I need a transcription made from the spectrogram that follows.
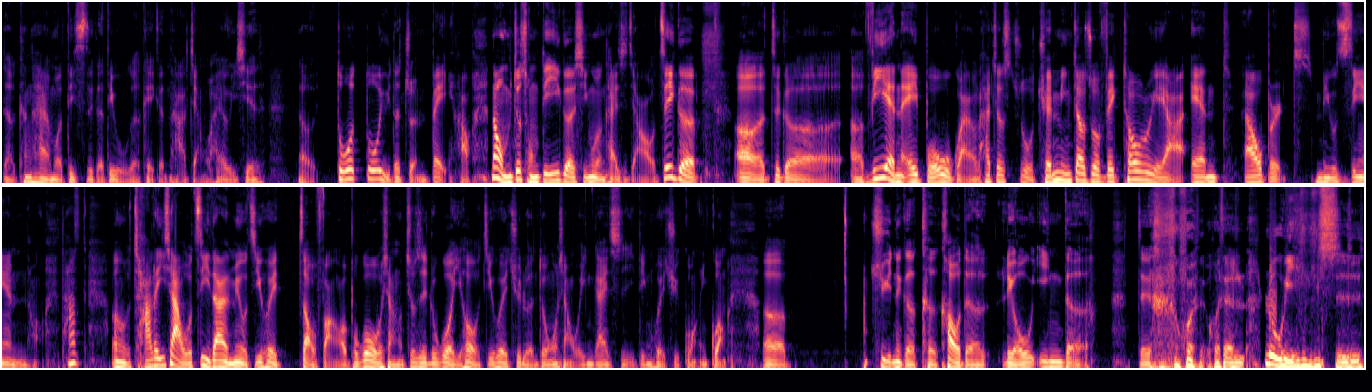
呃，看看有没有第四个、第五个可以跟他讲。我还有一些呃多多余的准备。好，那我们就从第一个新闻开始讲哦。这个呃，这个呃，V&A 博物馆哦，它叫做全名叫做 Victoria and Albert Museum 哈。它呃，我查了一下，我自己当然没有机会造访哦。不过我想，就是如果以后有机会去伦敦，我想我应该是一定会去逛一逛。呃。据那个可靠的留音的的 我我的录音师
